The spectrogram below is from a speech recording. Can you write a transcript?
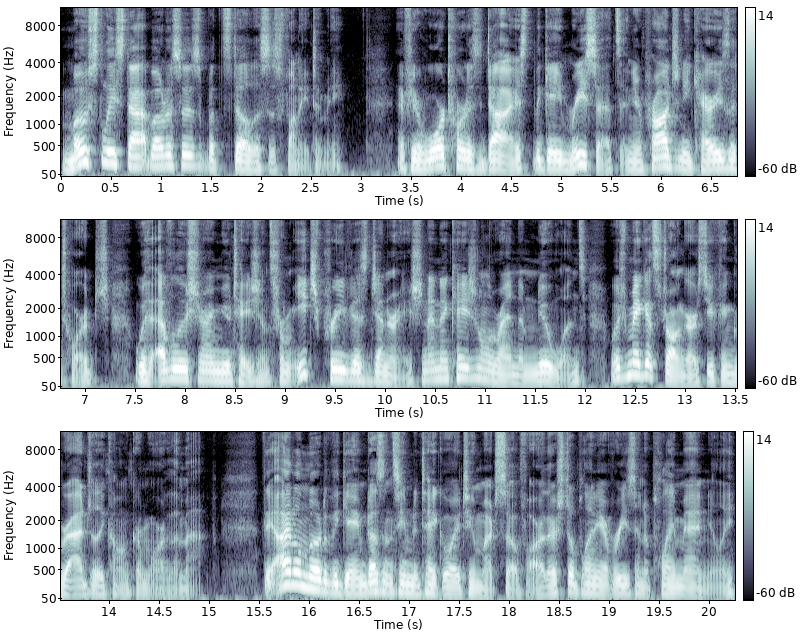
Mostly stat bonuses, but still, this is funny to me. If your war tortoise dies, the game resets and your progeny carries the torch with evolutionary mutations from each previous generation and occasional random new ones, which make it stronger so you can gradually conquer more of the map. The idle mode of the game doesn't seem to take away too much so far. There's still plenty of reason to play manually,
